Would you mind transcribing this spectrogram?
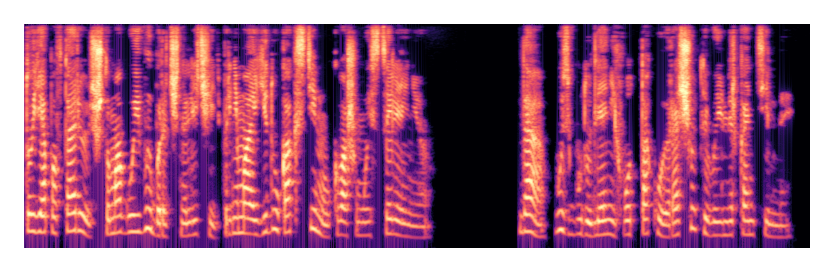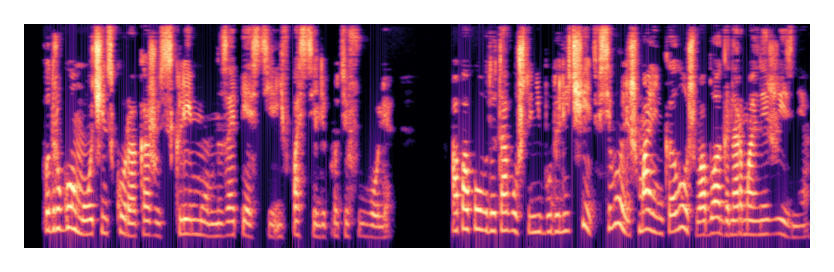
то я повторюсь, что могу и выборочно лечить, принимая еду как стимул к вашему исцелению. Да, пусть буду для них вот такой, расчетливый и меркантильный. По-другому очень скоро окажусь с клеймом на запястье и в постели против воли. А по поводу того, что не буду лечить, всего лишь маленькая ложь во благо нормальной жизни,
